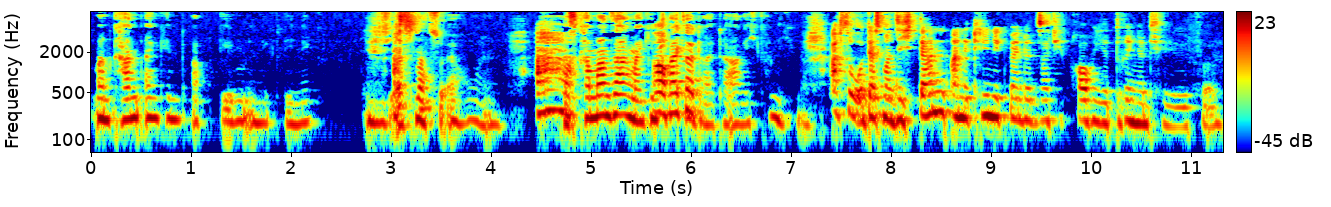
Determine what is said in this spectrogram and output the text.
man kann ein Kind abgeben in die Klinik, um sich erstmal so. zu erholen. Ah, Das kann man sagen, mein Kind Okay. schreit seit drei Tagen, ich kann nicht mehr. ach so, und dass man sich dann an eine Klinik wendet und sagt, ich brauche hier dringend Hilfe.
